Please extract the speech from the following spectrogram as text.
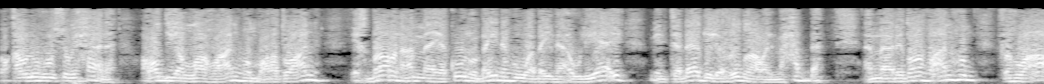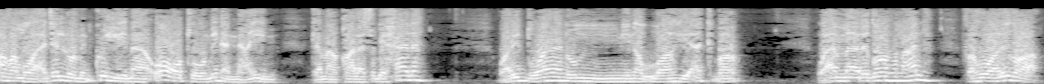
وقوله سبحانه رضي الله عنهم ورضوا عنه إخبار عما يكون بينه وبين أوليائه من تبادل الرضا والمحبة. أما رضاه عنهم فهو أعظم وأجل من كل ما أعطوا من النعيم كما قال سبحانه ورضوان من الله أكبر وأما رضاهم عنه فهو رضا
